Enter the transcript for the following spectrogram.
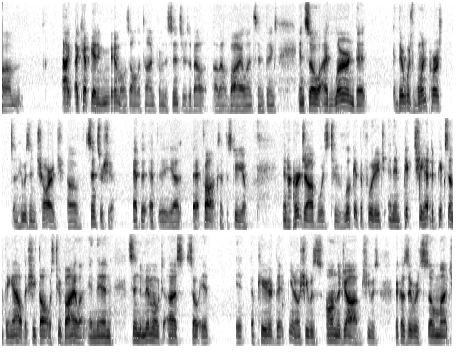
um, I, I, kept getting memos all the time from the censors about about violence and things, and so I learned that there was one person who was in charge of censorship at the at the uh, at Fox at the studio, and her job was to look at the footage and then pick. She had to pick something out that she thought was too violent, and then send a memo to us so it it appeared that you know she was on the job. She was because there was so much.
